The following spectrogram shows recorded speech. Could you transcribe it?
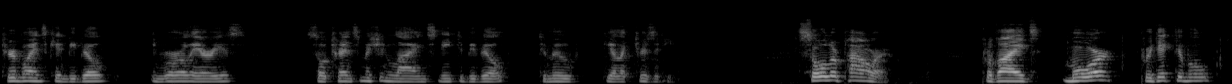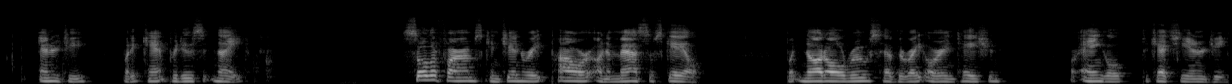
Turbines can be built in rural areas, so transmission lines need to be built to move the electricity. Solar power provides more predictable energy, but it can't produce at night. Solar farms can generate power on a massive scale, but not all roofs have the right orientation or angle to catch the energy.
